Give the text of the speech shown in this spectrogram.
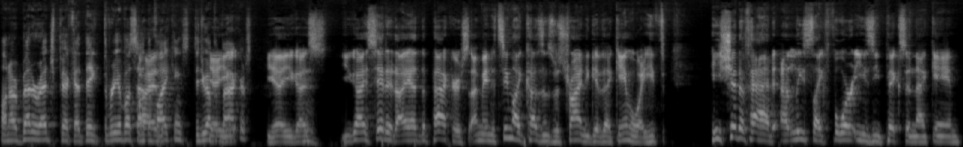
on our better edge pick, I think three of us had I the had- Vikings. Did you have yeah, the you- Packers? Yeah, you guys, you guys hit it. I had the Packers. I mean, it seemed like Cousins was trying to give that game away. He th- he should have had at least like four easy picks in that game,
